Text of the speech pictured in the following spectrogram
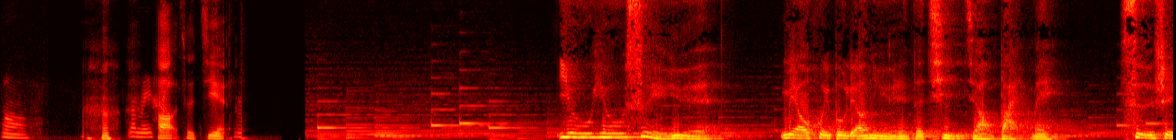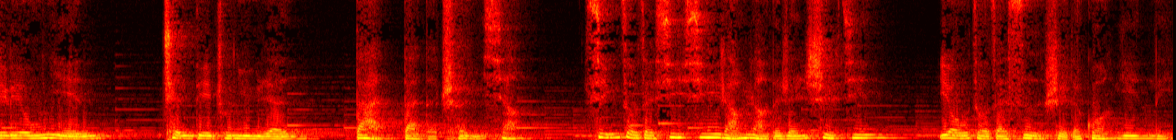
嗯。那没事。好，再见。悠悠岁月。描绘不了女人的千娇百媚，似水流年，沉淀出女人淡淡的醇香。行走在熙熙攘攘的人世间，游走在似水的光阴里，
